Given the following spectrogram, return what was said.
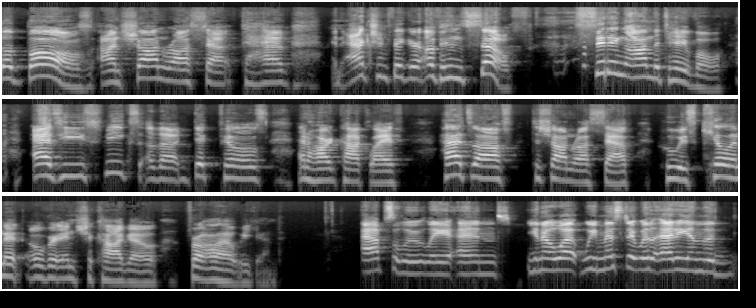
the balls on Sean Ross Sapp to have an action figure of himself sitting on the table as he speaks about dick pills and hard cock life. Hats off to Sean Ross Sapp, who is killing it over in Chicago for All Out Weekend. Absolutely. And you know what? We missed it with Eddie in the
